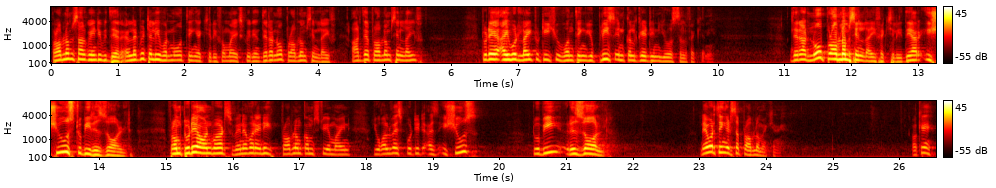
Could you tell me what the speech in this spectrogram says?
Problems are going to be there. And let me tell you one more thing actually from my experience. There are no problems in life. Are there problems in life? Today I would like to teach you one thing you please inculcate in yourself actually. There are no problems in life actually. There are issues to be resolved. From today onwards, whenever any problem comes to your mind, you always put it as issues to be resolved. Never think it's a problem actually. Okay?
